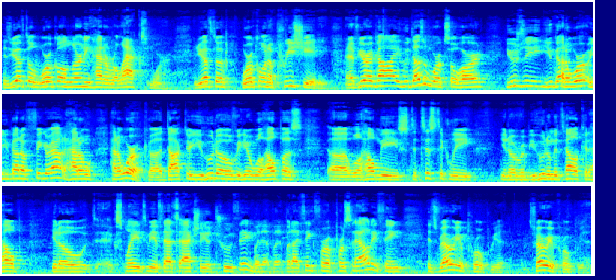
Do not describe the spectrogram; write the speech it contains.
is you have to work on learning how to relax more. And you have to work on appreciating. And if you're a guy who doesn't work so hard, usually you got to work. You got to figure out how to how to work. Uh, Dr. Yehuda over here will help us. Uh, will help me statistically. You know, Rabbi Yehuda Mattel could help. You know, explain to me if that's actually a true thing. But but but I think for a personality thing, it's very appropriate. It's very appropriate.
